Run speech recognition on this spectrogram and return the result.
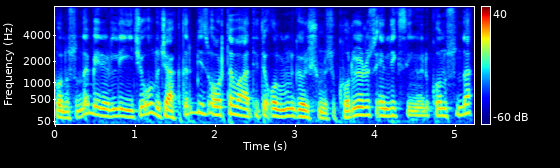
konusunda belirleyici olacaktır. Biz orta vadede olumlu görüşümüzü koruyoruz. Endeksin yönü konusunda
